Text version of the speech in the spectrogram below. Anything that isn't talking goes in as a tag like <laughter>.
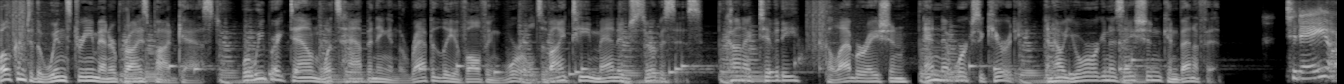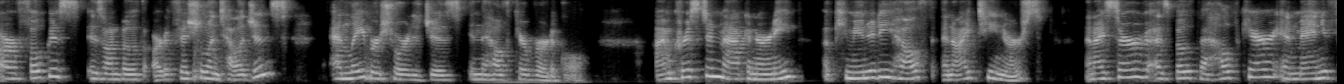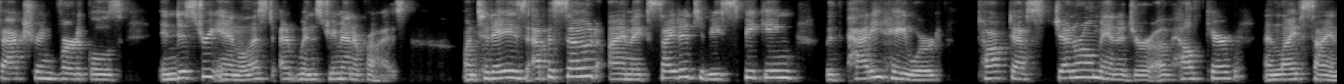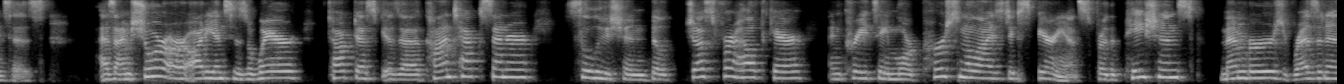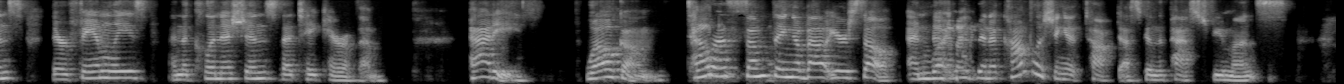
Welcome to the Windstream Enterprise Podcast, where we break down what's happening in the rapidly evolving worlds of IT managed services, connectivity, collaboration, and network security, and how your organization can benefit. Today, our focus is on both artificial intelligence and labor shortages in the healthcare vertical. I'm Kristin McInerney, a community health and IT nurse, and I serve as both the healthcare and manufacturing verticals industry analyst at Windstream Enterprise. On today's episode, I'm excited to be speaking with Patty Hayward, TalkDesk General Manager of Healthcare and Life Sciences. As I'm sure our audience is aware, TalkDesk is a contact center solution built just for healthcare and creates a more personalized experience for the patients, members, residents, their families, and the clinicians that take care of them. Patty, welcome. Tell us something about yourself and what <laughs> you've been accomplishing at TalkDesk in the past few months.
